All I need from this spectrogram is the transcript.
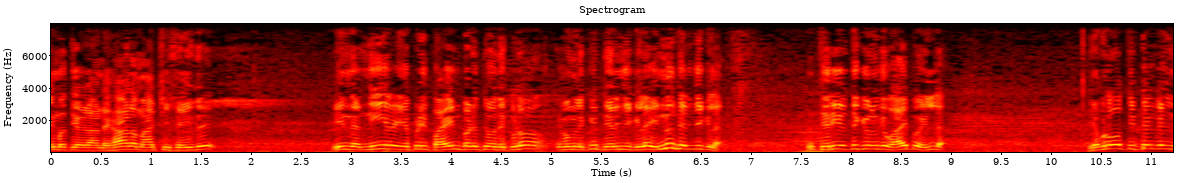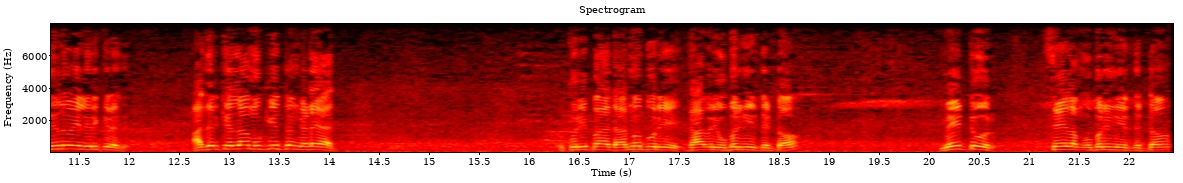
ஐம்பத்தி ஏழு ஆண்டு காலம் ஆட்சி செய்து இந்த நீரை எப்படி பயன்படுத்துவது கூட இவங்களுக்கு தெரிஞ்சுக்கல இன்னும் தெரிஞ்சுக்கல. தெரியறதுக்கு இவங்களுக்கு வாய்ப்பு இல்லை. எவ்வளோ திட்டங்கள் நிலுவையில் இருக்கிறது. அதற்கெல்லாம் முக்கியத்துவம் கிடையாது. குறிப்பாக தர்மபுரி காவிரி உபரிநீர் திட்டம் மேட்டூர் சேலம் உபரிநீர் திட்டம்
